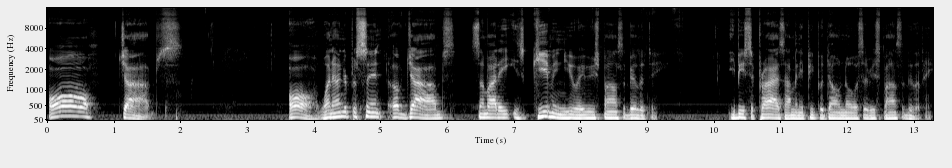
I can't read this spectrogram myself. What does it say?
all jobs, all 100% of jobs, somebody is giving you a responsibility. You'd be surprised how many people don't know it's a responsibility.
